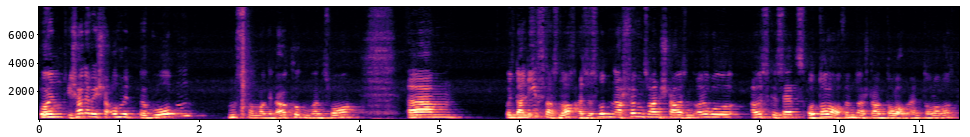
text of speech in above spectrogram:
Und ich hatte mich da auch mit beworben, muss noch mal genau gucken, wann es war. Ähm, und da lief das noch, also es wurden erst 25.000 Euro ausgesetzt, oder Dollar, 25.000 Dollar, Moment, Dollar was,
